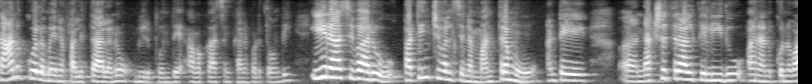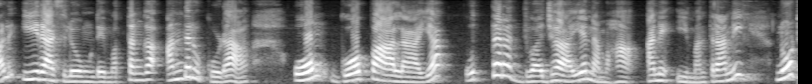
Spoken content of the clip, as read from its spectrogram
సానుకూలమైన ఫలితాలను మీరు పొందే అవకాశం కనపడుతోంది. ఈ రాశి వారు పఠించవలసిన మంత్రము అంటే నక్షత్రాలు తెలియదు అని అనుకున్న వాళ్ళు ఈ రాశిలో ఉండే మొత్తంగా అందరూ కూడా ఓం గోపాలాయ ఉత్తర ధ్వజాయ నమ అనే ఈ మంత్రాన్ని నూట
